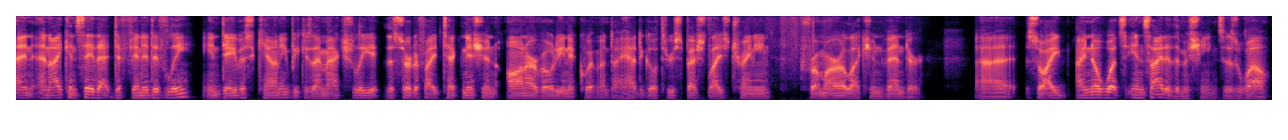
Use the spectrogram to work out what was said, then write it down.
and and I can say that definitively in Davis County because I'm actually the certified technician on our voting equipment. I had to go through specialized training from our election vendor, uh, so I I know what's inside of the machines as well.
